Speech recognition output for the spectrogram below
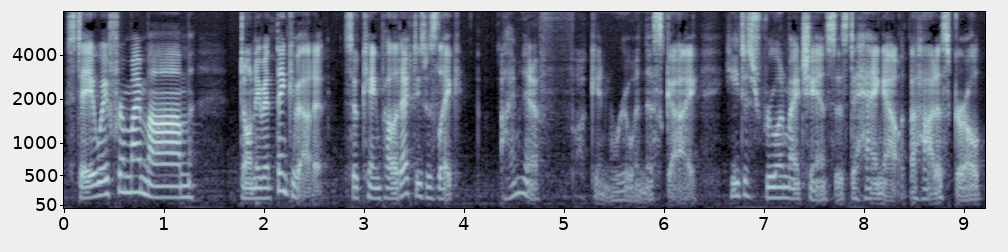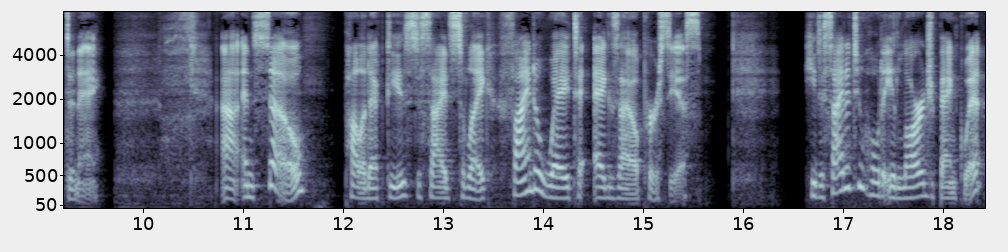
Stay away from my mom. Don't even think about it." So King Polydectes was like, "I'm gonna fucking ruin this guy. He just ruined my chances to hang out with the hottest girl, Danae." Uh, and so Polydectes decides to like find a way to exile Perseus. He decided to hold a large banquet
